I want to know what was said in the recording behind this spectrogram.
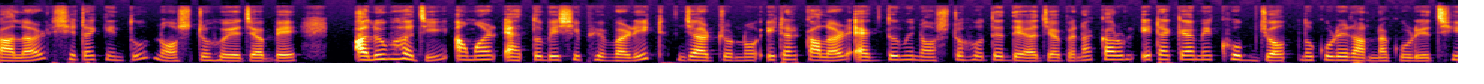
কালার সেটা কিন্তু নষ্ট হয়ে যাবে। আলু ভাজি আমার এত বেশি ফেভারিট যার জন্য এটার কালার একদমই নষ্ট হতে দেয়া যাবে না, কারণ এটাকে আমি খুব যত্ন করে রান্না করেছি।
